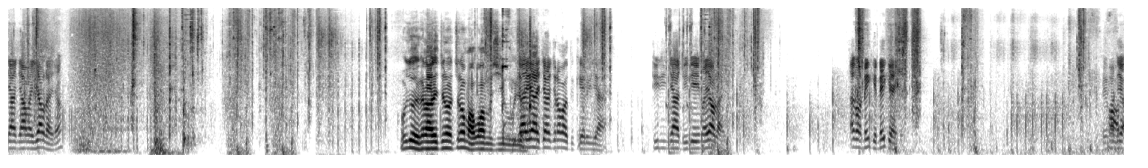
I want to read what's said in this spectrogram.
ညာညာမရောက်နိုင်နော်ဟိုကျခဏလေးကျွန်တော်ကျွန်တော်မှဝါမရှိဘူးရရကြောင်ကျွန်တော်ကသူကဲလို့ရဒီဒီညာဒီဒီမရောက်လာအဲ့တော့နေကနေကနေဟာအဲ့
